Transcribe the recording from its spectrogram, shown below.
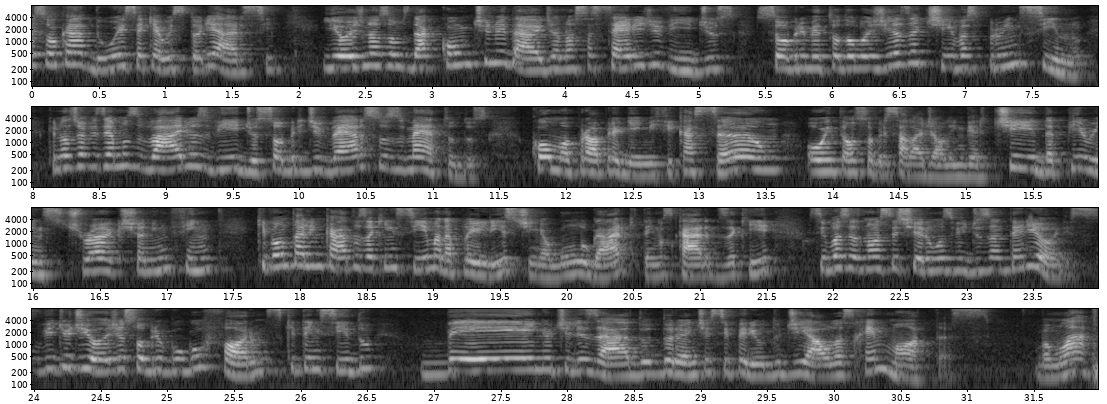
eu sou o Cadu, esse aqui é o Historiar-se, e hoje nós vamos dar continuidade à nossa série de vídeos sobre metodologias ativas para o ensino, que nós já fizemos vários vídeos sobre diversos métodos, como a própria gamificação, ou então sobre sala de aula invertida, peer instruction, enfim, que vão estar linkados aqui em cima na playlist, em algum lugar, que tem os cards aqui, se vocês não assistiram os vídeos anteriores. O vídeo de hoje é sobre o Google Forms, que tem sido bem utilizado durante esse período de aulas remotas. Vamos lá?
